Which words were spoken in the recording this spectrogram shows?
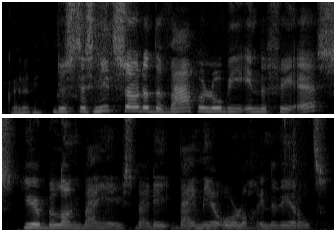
ik weet het niet. Dus het is niet zo dat de wapenlobby in de VS hier belang bij heeft. Bij, de, bij meer oorlog in de wereld.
